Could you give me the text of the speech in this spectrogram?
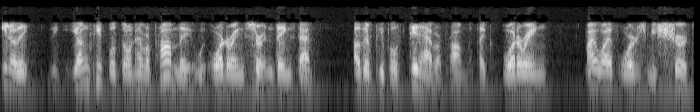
you know, the, the young people don't have a problem they, ordering certain things that other people did have a problem with, like ordering. My wife orders me shirts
